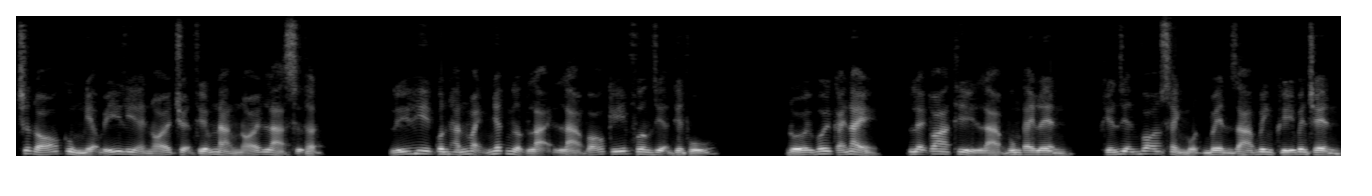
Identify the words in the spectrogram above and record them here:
Trước đó cùng niệm ý liền nói chuyện phiếm nàng nói là sự thật. Lý hy quân hắn mạnh nhất ngược lại là võ kỹ phương diện thiên phú. Đối với cái này, lệ toa thì là vung tay lên khiến diễn võ sảnh một bên giá binh khí bên trên,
